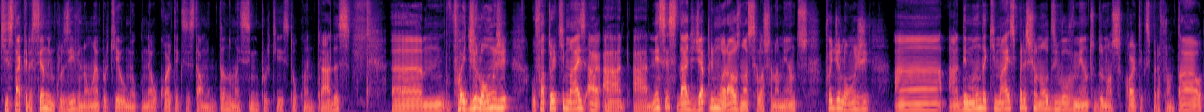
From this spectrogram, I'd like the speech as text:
que está crescendo, inclusive, não é porque o meu neocórtex está aumentando, mas sim porque estou com entradas, um, foi de longe o fator que mais. A, a, a necessidade de aprimorar os nossos relacionamentos foi de longe a, a demanda que mais pressionou o desenvolvimento do nosso córtex pré-frontal,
